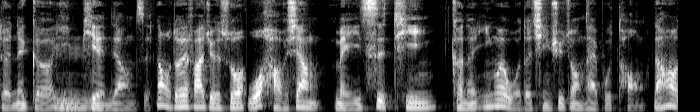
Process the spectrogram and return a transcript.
的那个影片这样子，嗯、那我都会发觉说，我好像每一次听，可能因为我的情绪状态不同，然后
